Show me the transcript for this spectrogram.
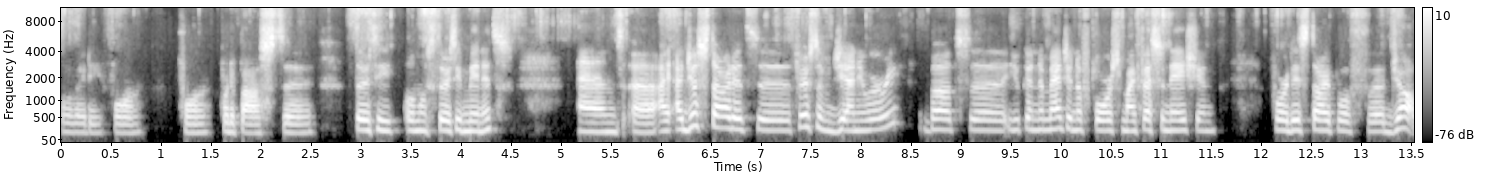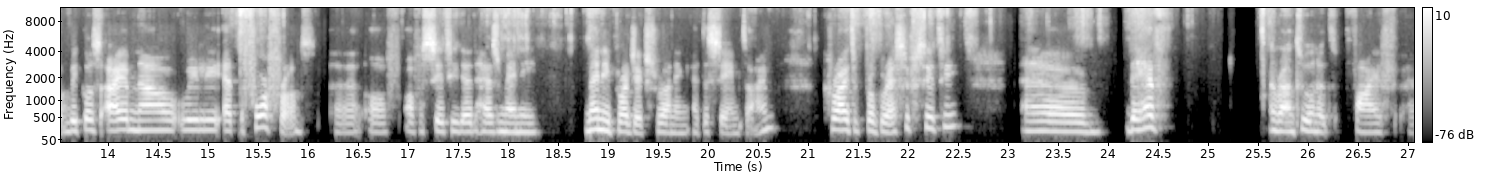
already for for for the past uh, 30 almost 30 minutes. And uh, I, I, just started uh, first of January, but uh, you can imagine, of course, my fascination for this type of uh, job because I am now really at the forefront uh, of of a city that has many many projects running at the same time. Quite a progressive city. Um, they have around 205 uh,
